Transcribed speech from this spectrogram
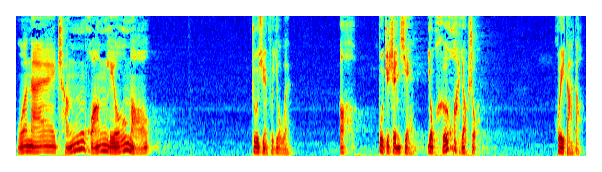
我乃城隍刘某。”朱巡抚又问：“哦，不知神仙有何话要说？”回答道：“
